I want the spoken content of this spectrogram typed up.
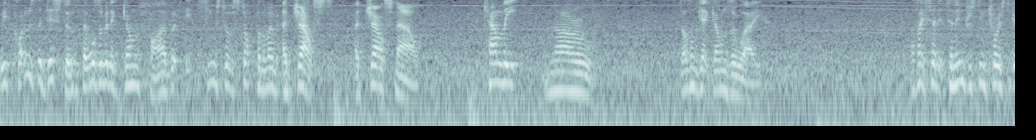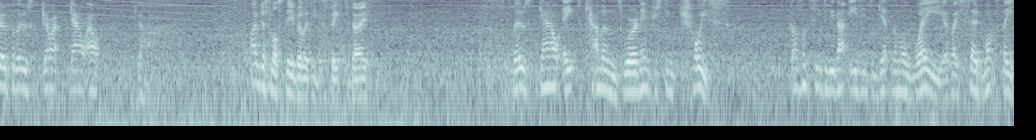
We've closed the distance. There was a bit of gunfire, but it seems to have stopped for the moment. A joust. A joust now. Can the... No. Doesn't get guns away. As I said, it's an interesting choice to go for those go out, go out. I've just lost the ability to speak today. Those Gau 8 cannons were an interesting choice. Doesn't seem to be that easy to get them away. As I said, once they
